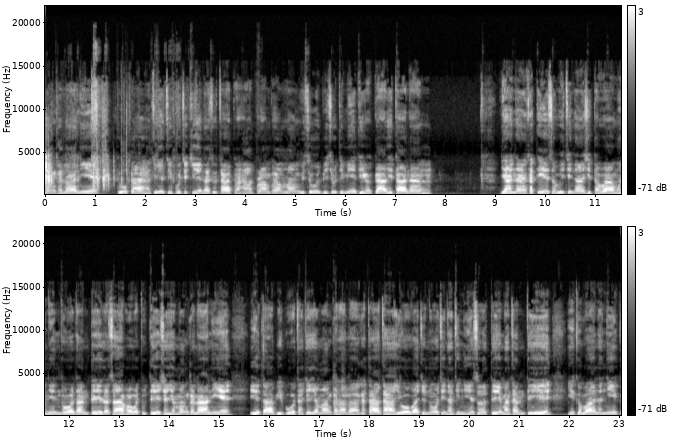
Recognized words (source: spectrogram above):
มังคลานีทุกาหาทิสิพุจกีนะสุธาตวหาพรามพรามังวิสุทวิสุทธิเมทิกกาลิทานัง ญาณาคเทสวิชินาชิตวามุนินโททันเตระสาภวตุเตชยมังคลานีเอตาปิภูทชยมังคลากาคทาทาโยวาจโนทินาทิเนสเตมทันเตเอกวานานีก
